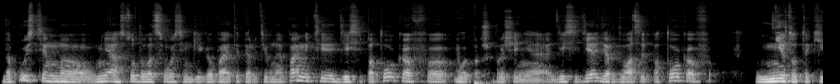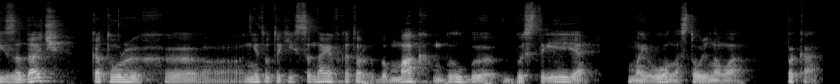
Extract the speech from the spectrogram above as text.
Допустим, у меня 128 гигабайт оперативной памяти, 10 потоков, ой, прошу прощения, 10 ядер, 20 потоков. Нету таких задач, которых э, нету таких сценариев, в которых бы Mac был бы быстрее моего настольного ПК.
